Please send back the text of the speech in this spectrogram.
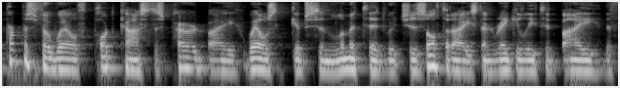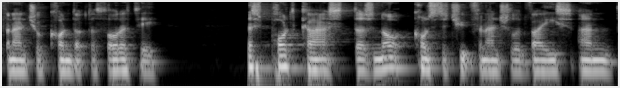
The Purposeful Wealth podcast is powered by Wells Gibson Limited, which is authorised and regulated by the Financial Conduct Authority. This podcast does not constitute financial advice, and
